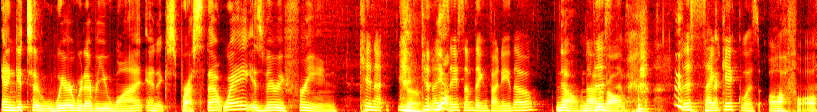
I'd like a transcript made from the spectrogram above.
and get to wear whatever you want and express that way is very freeing. Can I can I Yeah. say something funny though? No, not This- at all. the psychic was awful.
